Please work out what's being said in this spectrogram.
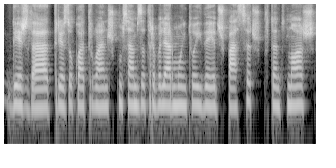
desde há três ou quatro anos, começámos a trabalhar muito a ideia dos pássaros, portanto, nós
